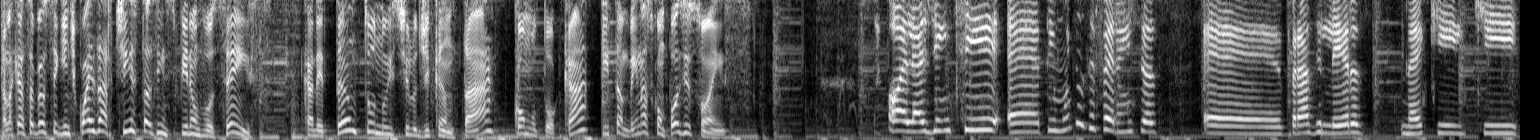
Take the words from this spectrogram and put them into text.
Ela quer saber o seguinte: quais artistas inspiram vocês? Cadê tanto no estilo de cantar, como tocar e também nas composições? Olha, a gente é, tem muitas referências é, brasileiras, né, que, que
